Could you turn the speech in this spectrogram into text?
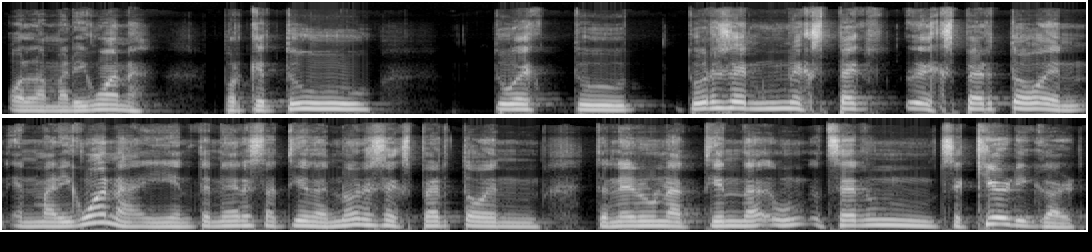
o la marihuana. Porque tú, tú, tú, tú eres un exper- experto en, en marihuana y en tener esta tienda. No eres experto en tener una tienda, un- ser un security guard.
